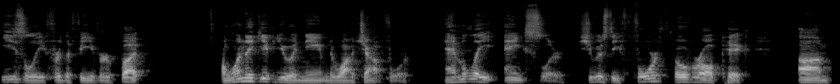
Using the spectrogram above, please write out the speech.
easily for the Fever. But I want to give you a name to watch out for Emily Engstler. She was the fourth overall pick. Um,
